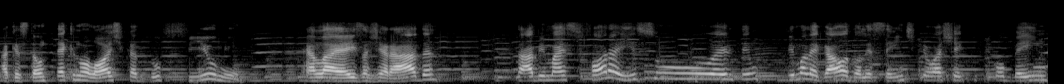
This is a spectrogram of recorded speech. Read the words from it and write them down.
a questão tecnológica do filme ela é exagerada, sabe? Mas fora isso, ele tem um clima legal, adolescente, que eu achei que ficou bem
